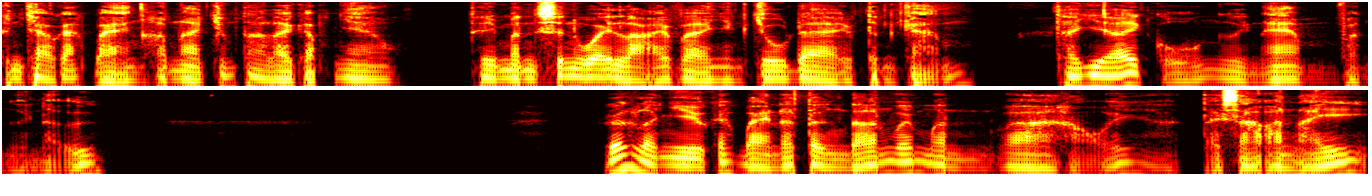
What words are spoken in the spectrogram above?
Xin chào các bạn, hôm nay chúng ta lại gặp nhau. Thì mình xin quay lại về những chủ đề tình cảm, thế giới của người nam và người nữ. Rất là nhiều các bạn đã từng đến với mình và hỏi à, tại sao anh ấy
